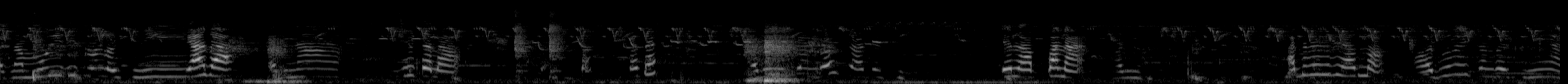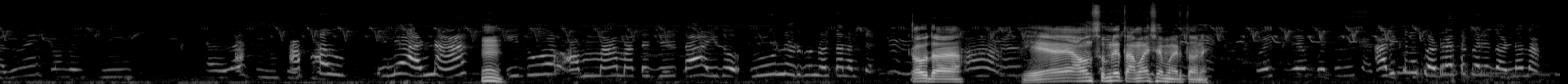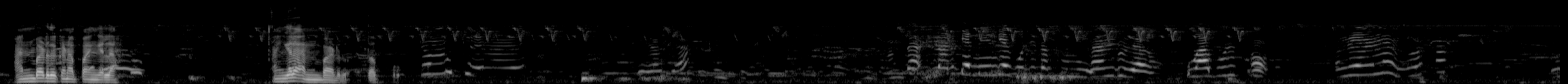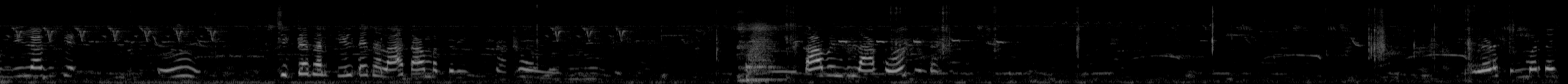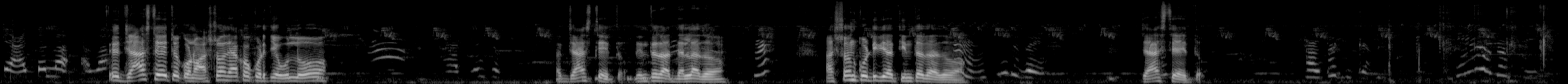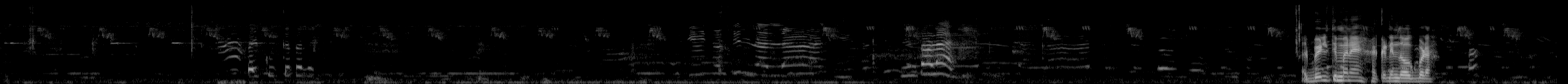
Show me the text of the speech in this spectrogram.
ಅದನ್ನ ಮೂವಿ ಇಟ್ಕೊಂಡು ಹೋಗ್ತೀನಿ. ಯಾವ್ದ? ಅದನ್ನ ಇರುತ್ತಲ್ಲ. ಮತ್ತೆ? ಅದನ್ನ ಇಟ್ಕೊಂಡು ಸ್ಟಾರ್ಟ್ ಆಗ್ತೀನಿ ಏನು ಅಪ್ಪನ? ಅದನ್ನ ಅದನ್ನ ಅದನ್ನ ಅದನ್ನ ಇಟ್ಕೊಂಡು ಹೋಗ್ತೀನಿ ಅದನ್ನ ಇಟ್ಕೊಂಡು ಹೋಗ್ತೀನಿ. ಅಪ್ಪ ಇಲ್ಲಿ ಅಣ್ಣ ಇದು ಅಮ್ಮ ಮತ್ತೆ ಜೀವಿತ ಇದು ಹಿಡ್ಕೊಂಡು ಹೌದಾ? ಏ ಅವ್ನು ಸುಮ್ಮನೆ ತಮಾಷೆ ಮಾಡ್ತಾವನೆ. ಅನ್ಬಾರ್ದು ಕಣಪ್ಪ ಹಂಗೆಲ್ಲ. ಹಂಗೆಲ್ಲ ಅನ್ಬಾರ್ದು ತಪ್ಪು. ಚಿಕ್ಕದಲ್ಲಿ ಕೇಳ್ತೈತಲ್ಲ ತಾಂಬತ್ತರಿ ಏ, ಜಾಸ್ತಿ ಆಯಿತು ಕಣೋ, ಅಷ್ಟೊಂದು ಯಾಕೋ ಕೊಡ್ತೀಯ ಹುಲ್ಲು? ಅದು ಜಾಸ್ತಿ ಆಯಿತು, ತಿಂತದ ಅದೆಲ್ಲ ಅದು? ಅಷ್ಟೊಂದು ಕೊಟ್ಟಿದ್ಯಾ ತಿಂತದ ಅದು? ಜಾಸ್ತಿ ಆಯಿತು. ಅದು ಬೀಳ್ತಿ ಮನೆ, ಆ ಕಡೆಯಿಂದ ಹೋಗ್ಬೇಡ.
